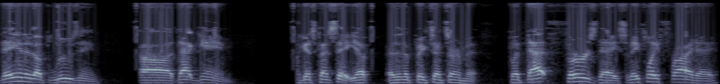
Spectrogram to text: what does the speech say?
They ended up losing uh, that game against Penn State. Yep, and then the Big Ten tournament. But that Thursday, so they play Friday.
